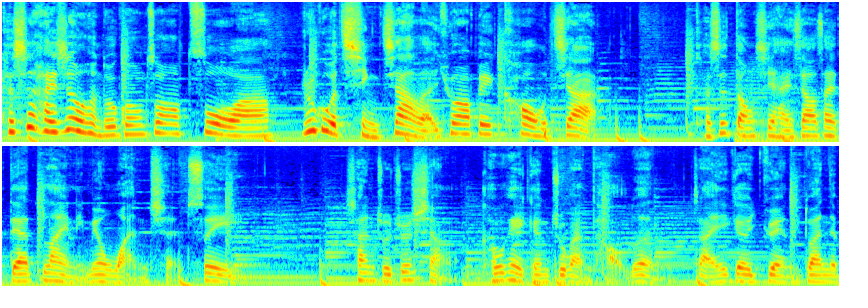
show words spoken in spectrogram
可是还是有很多工作要做啊。如果请假了又要被扣假，可是东西还是要在 deadline 里面完成，所以山竹就想可不可以跟主管讨论，找一个远端的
